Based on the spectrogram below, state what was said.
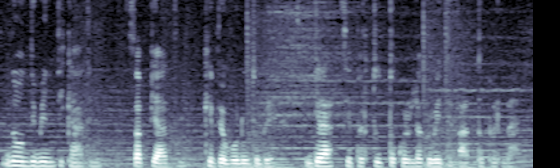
Non dimenticatemi, sappiate che vi ho voluto bene. Grazie per tutto quello che avete fatto per me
